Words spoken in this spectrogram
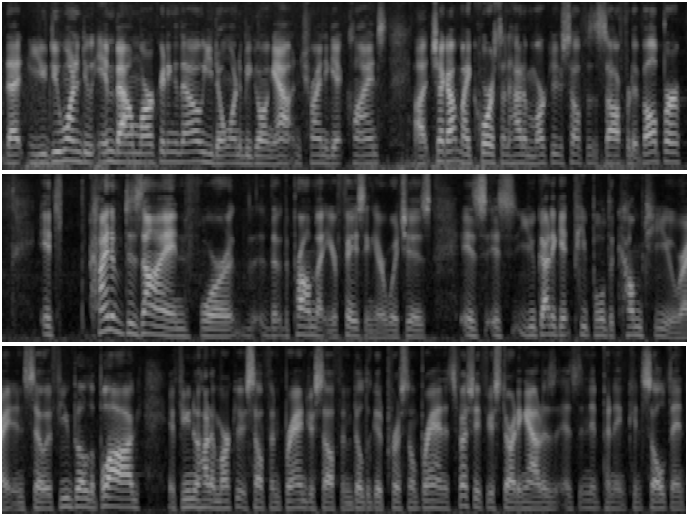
that you do want to do inbound marketing though. You don't want to be going out and trying to get clients. Uh, check out my course on how to market yourself as a software developer. It's kind of designed for the, the, problem that you're facing here, which is is is you got to get people to come to you, right? And so if you build a blog, if you know how to market yourself and brand yourself and build a good personal brand, especially if you're starting out as, as an independent consultant,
